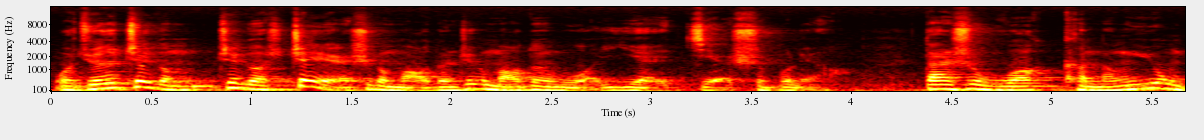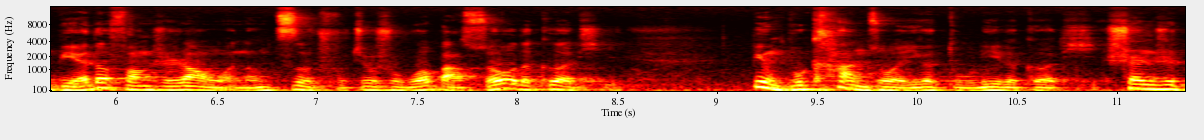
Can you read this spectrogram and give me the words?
我觉得这个这个这也是个矛盾，这个矛盾我也解释不了，但是我可能用别的方式让我能自处，就是我把所有的个体，并不看作一个独立的个体，甚至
